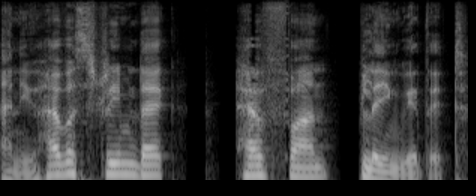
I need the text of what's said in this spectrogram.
and you have a Stream Deck, have fun playing with it.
